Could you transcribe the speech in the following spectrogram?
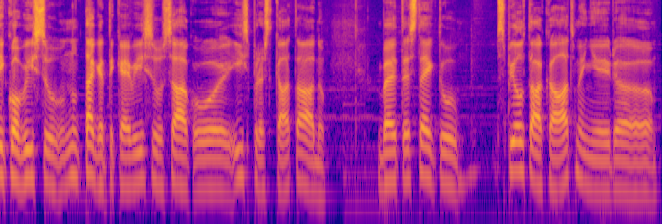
tikko visu, nu, tagad tikai visu sāku izprast kā tādu. Bet es teiktu, spilgtākā atmiņa ir uh,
